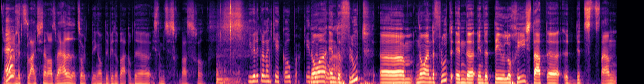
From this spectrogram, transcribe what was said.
ja met plaatjes en alles. Wij hadden dat soort dingen op de, op de islamitische sch- basisschool. Die wil ik wel een keer kopen. Noah en de vloed. Ehm, Noah en de vloed. In de, in de theologie staat, eh, dit staan,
